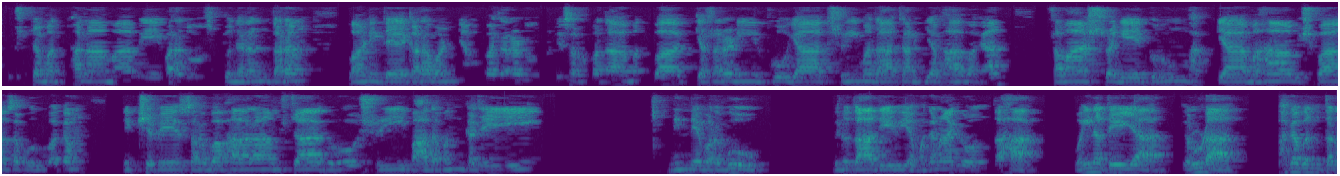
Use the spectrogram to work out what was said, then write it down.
कुष्ठमध्वनामा मे वरदोऽस्तु निरन्तरं वाणिते करवण्यं वचरणो सर्वदा मद्वाक्यसरणीर्भूयात् श्रीमदाचार्यभावग समाश्रयेत् गुरुं भक्त्या महाविश्वासपूर्वकं निक्षिपे ಸರ್ವಭಾರಾಂಶ್ಚ ಗುರು ಶ್ರೀ ಪಾದಪಂಕಜೇ ನಿನ್ನೆವರೆಗೂ ವಿನುತಾದೇವಿಯ ಮಗನಾಗಿರುವಂತಹ ವೈನತೆಯ ಗರುಡ ಭಗವಂತನ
